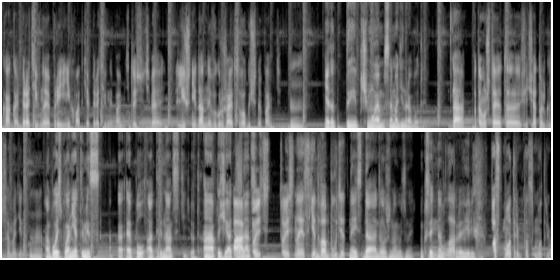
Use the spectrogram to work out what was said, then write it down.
как оперативная при нехватке оперативной памяти. То есть у тебя лишние данные выгружаются в обычную память. М. Это ты почему с M1 работает? Да, потому что это фича только с M1. Мгм. А бой с планетами с э, Apple A13 идет. А, подожди, A13. А, то есть, то есть на SE2 Один. будет? На есть- Да, должно быть, значит. Ну, кстати, Ну, надо ладно. проверить. Посмотрим, посмотрим.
